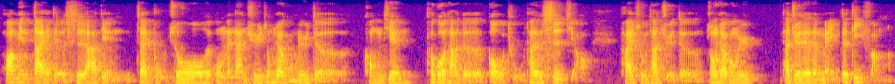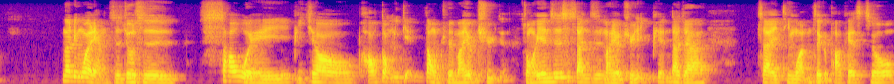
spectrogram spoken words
画面带的是阿典在捕捉我们南区宗教公寓的空间，透过他的构图、他的视角，拍出他觉得中校公寓他觉得的美的地方。那另外两支就是稍微比较好懂一点，但我觉得蛮有趣的。总而言之，是三支蛮有趣的影片，大家。在听完这个 podcast 之后，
